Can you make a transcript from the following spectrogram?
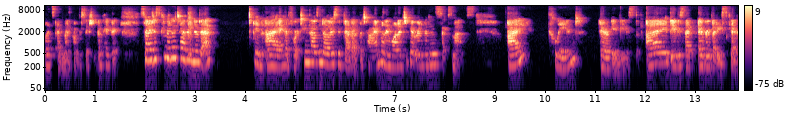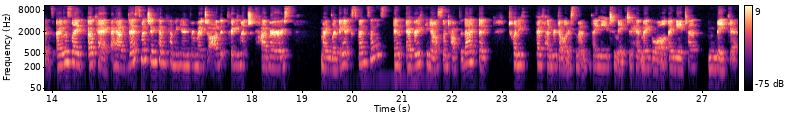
let's end that conversation. Okay great. So i just committed to having no debt and i had $14000 of debt at the time and i wanted to get rid of it in six months. I cleaned Airbnbs. I babysat everybody's kids. I was like, okay, I have this much income coming in from my job. It pretty much covers my living expenses and everything else on top of that, that $2,500 a month I need to make to hit my goal, I need to make it.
